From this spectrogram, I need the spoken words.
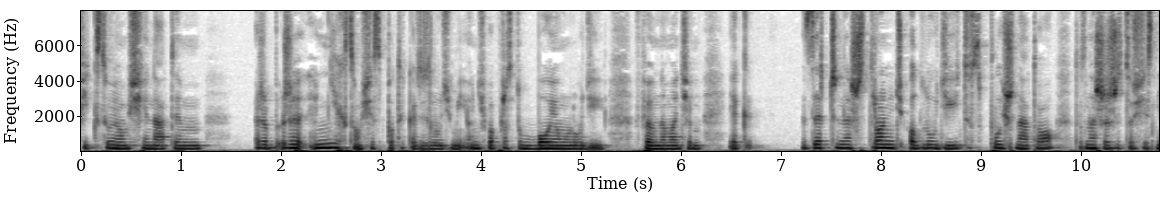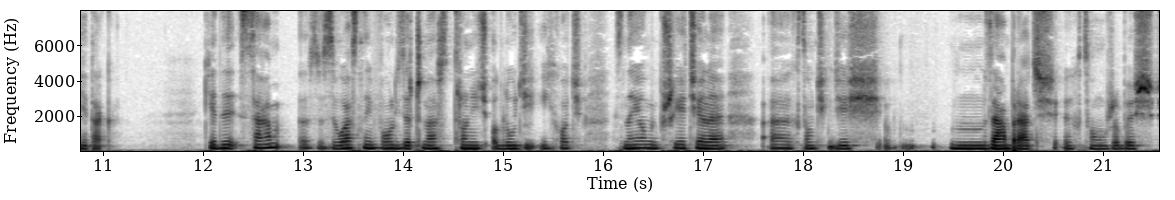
fiksują się na tym, że, że nie chcą się spotykać z ludźmi. Oni po prostu boją ludzi w pewnym momencie. Jak zaczynasz stronić od ludzi, to spójrz na to, to znaczy, że coś jest nie tak. Kiedy sam z własnej woli zaczynasz stronić od ludzi i choć znajomi, przyjaciele e, chcą ci gdzieś mm, zabrać, chcą, żebyś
